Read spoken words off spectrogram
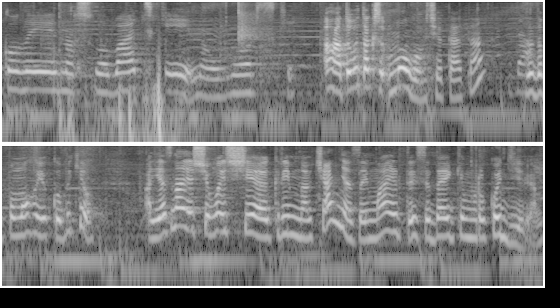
коли на словацький на угорський. Ага, то ви так мову вчите, так? Да. За допомогою кубиків? А я знаю, що ви ще, крім навчання, займаєтеся деяким рукоділлям.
